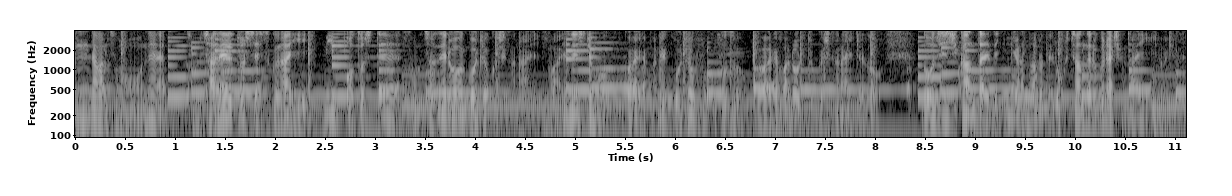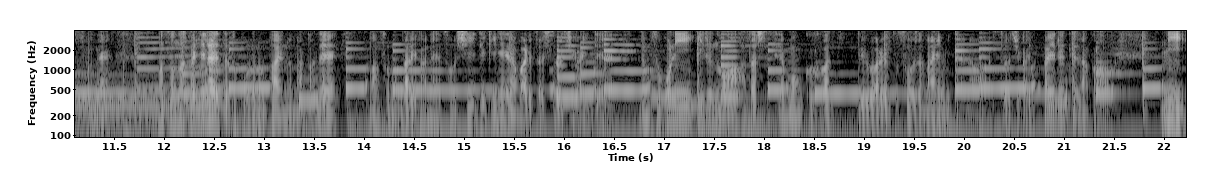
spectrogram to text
うん、だからそのね、そのチャンネルとして少ない、民放としてそのチャンネルは5曲しかない、まあ、NHK も加えればね、公共放送を加えれば6曲しかないけど、同時時間帯的にはなので6チャンネルぐらいしかないわけですよね。まあ、そんな限られたところのパイの中で、まあ、その誰かね、その恣意的に選ばれた人たちがいて、でもそこにいるのは果たして専門家かって言われるとそうじゃないみたいな人たちがいっぱいいるって中に、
